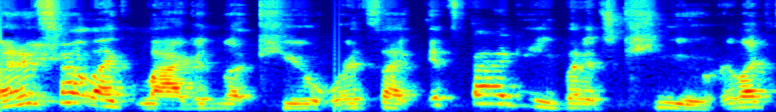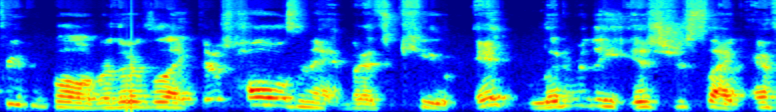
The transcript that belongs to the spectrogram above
and it's not like Lagenlook cute where it's like it's baggy but it's cute or like free people where there's like there's holes in it but it's cute. It literally is just like if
